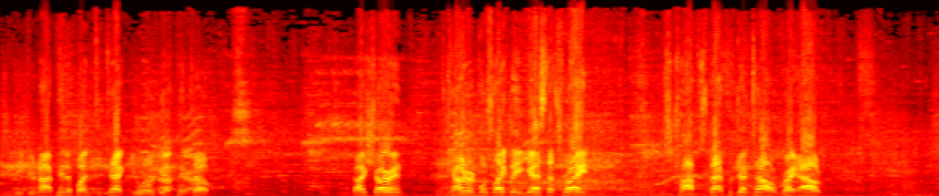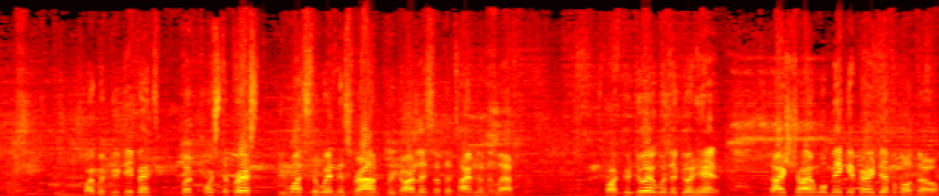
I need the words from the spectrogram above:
If you do not hit a button to tech, you will get picked knocked up. Dai Sharin countered most likely. Yes, that's right. Just chops that projectile right out. Spark with good defense, but forced to burst. He wants to win this round regardless of the time limit left. Spark could do it with a good hit. Dai Sharin will make it very difficult though.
